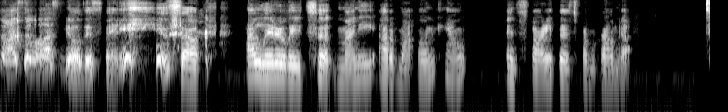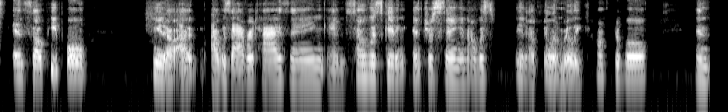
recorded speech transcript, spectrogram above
so I said, well, let's build this thing. so I literally took money out of my own account and started this from ground up. And so people you know, I, I was advertising and so it was getting interesting and I was, you know, feeling really comfortable. And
